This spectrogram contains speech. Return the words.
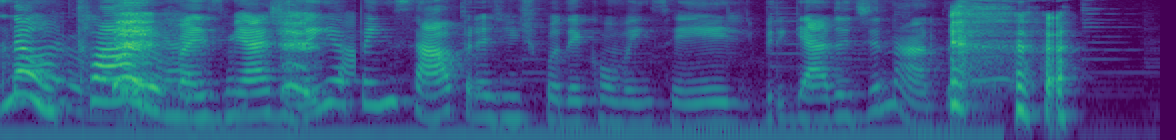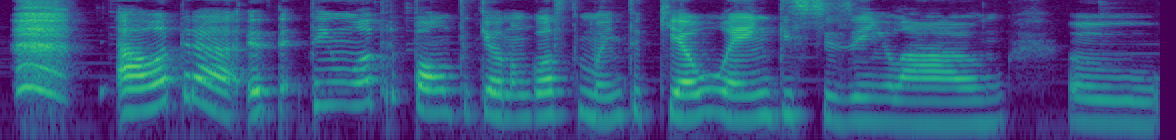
Não, claro, mas me ajudem a pensar pra gente poder convencer ele. Obrigada de nada. A outra, tem um outro ponto que eu não gosto muito, que é o angstzinho lá, o, o,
